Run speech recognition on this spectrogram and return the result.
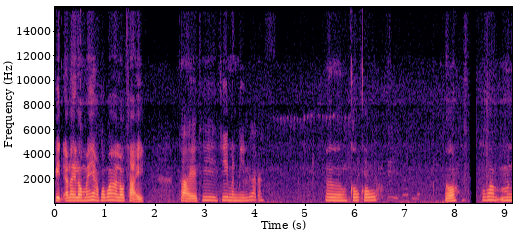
ปิดอะไรเราไหมอะ เพราะว่าเราถ่ายถ่ายที่ที่มันมีเลือดอะเออเขาเขาเหรอเพราะว่ามัน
